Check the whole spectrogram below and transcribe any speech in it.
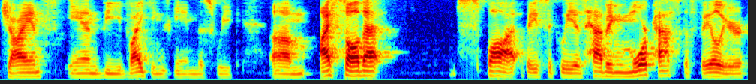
Giants and the Vikings game this week. Um, I saw that spot basically as having more pass to failure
